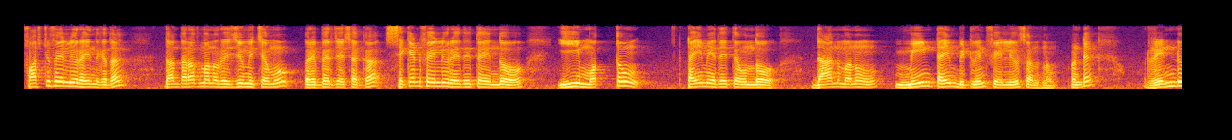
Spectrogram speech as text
ఫస్ట్ ఫెయిల్యూర్ అయింది కదా దాని తర్వాత మనం రెజ్యూమ్ ఇచ్చాము రిపేర్ చేశాక సెకండ్ ఫెయిల్యూర్ ఏదైతే అయిందో ఈ మొత్తం టైం ఏదైతే ఉందో దాన్ని మనం మీన్ టైం బిట్వీన్ ఫెయిల్యూర్స్ అంటున్నాం. అంటే రెండు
